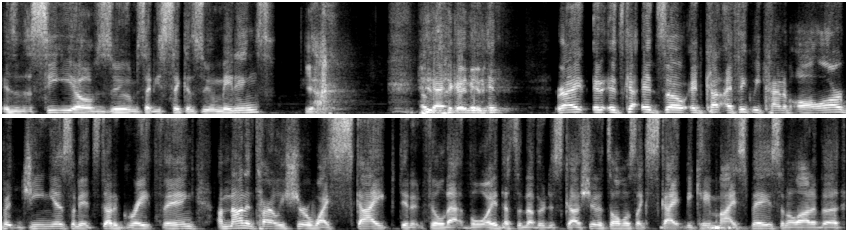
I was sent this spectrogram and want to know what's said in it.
is that the CEO of Zoom said he's sick of Zoom meetings. Yeah. Okay. Like, and, and, right? It, it's and so it kind. I think we kind of all are, but genius. I mean, it's done a great thing. I'm not entirely sure why Skype didn't fill that void. That's another discussion. It's almost like Skype became MySpace, and a lot of the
